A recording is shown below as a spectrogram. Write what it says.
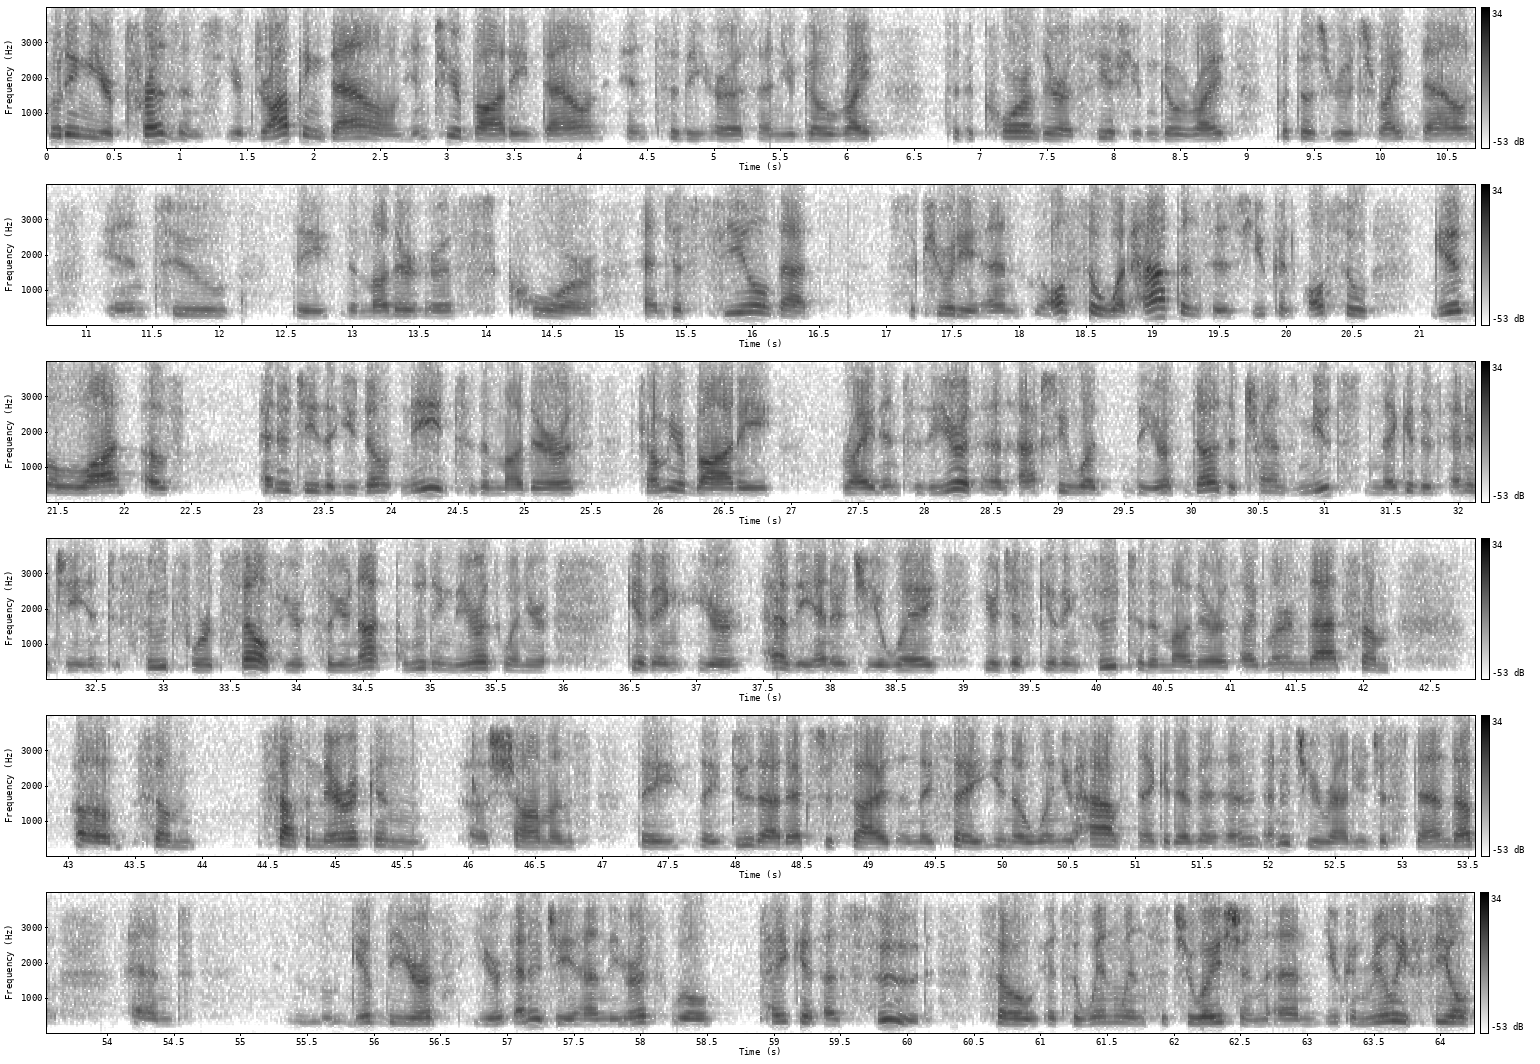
putting your presence, you're dropping down into your body, down into the earth, and you go right to the core of the earth. See if you can go right, put those roots right down into the the Mother Earth's core, and just feel that security. And also, what happens is you can also give a lot of energy that you don't need to the Mother Earth from your body right into the earth. And actually, what the earth does, it transmutes negative energy into food for itself. You're, so you're not polluting the earth when you're giving your heavy energy away. You're just giving food to the Mother Earth. I learned that from uh, some South American uh, shamans. They they do that exercise, and they say, you know, when you have negative en- energy around you, just stand up and give the earth your energy, and the earth will take it as food. So it's a win-win situation, and you can really feel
